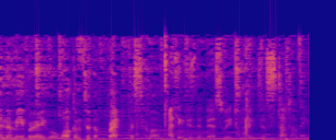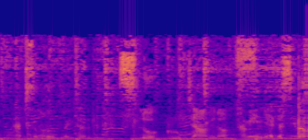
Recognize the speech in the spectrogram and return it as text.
And Nami Baregu. Welcome to the Breakfast Club. I think this is the best way to like just start up. Absolutely. You know? Slow group jam, you know. I mean, yeah, just, you know,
